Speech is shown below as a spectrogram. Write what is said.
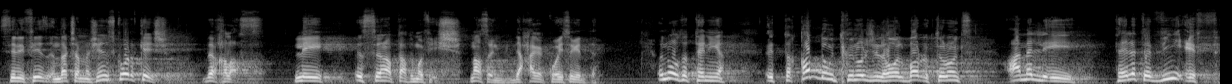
3 phase induction machine squirrel cage ده خلاص. ليه؟ الصيانة بتاعته ما فيش. nothing دي حاجة كويسة جدا. النقطة الثانية التقدم التكنولوجي اللي هو ال power electronics عمل لي إيه 3 V F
